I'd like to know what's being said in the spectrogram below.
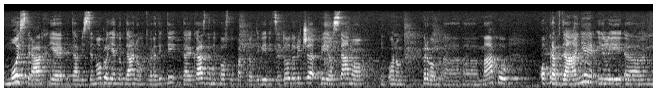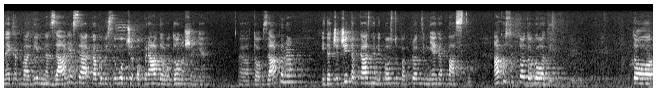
Moj strah je da bi se moglo jednog dana utvrditi da je kazneni postupak protiv Ivice Todorića bio samo u onom prvom mahu opravdanje ili nekakva divna zavjesa kako bi se uopće opravdalo donošenje tog zakona i da će čitav kazneni postupak protiv njega pasti. Ako se to dogodi, to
